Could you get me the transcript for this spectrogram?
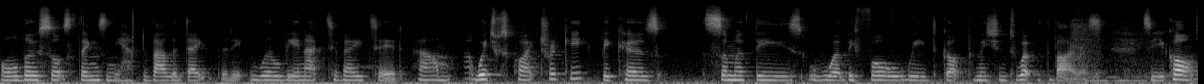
all those sorts of things, and you have to validate that it will be inactivated, um, which was quite tricky because some of these were before we'd got permission to work with the virus. So you can't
